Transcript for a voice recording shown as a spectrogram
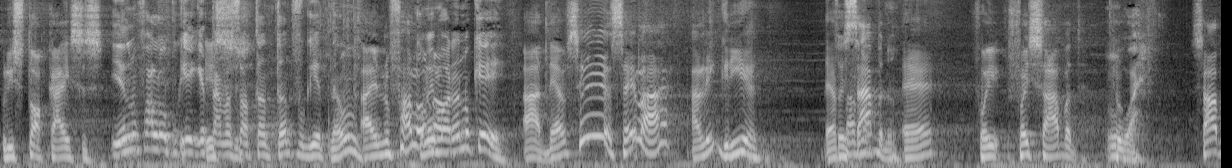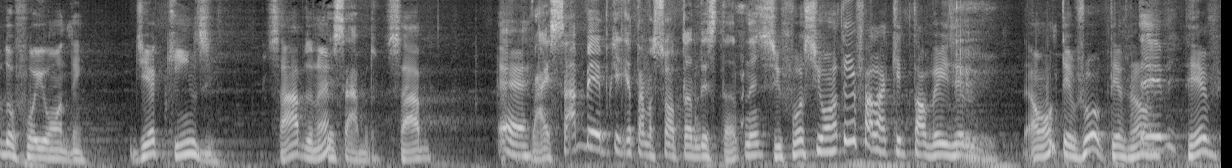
por estocar esses. E ele não falou por que ele tava soltando tanto foguete, não? Aí ele não falou não. Comemorando o quê? Ah, deve ser, sei lá, alegria. Deve Foi tava- sábado? É, foi foi sábado. Uai, Sábado ou foi ontem? Dia 15. Sábado, né? foi sábado. Sábado. É. Vai saber por que ele tava soltando desse tanto, né? Se fosse ontem, ia falar que talvez ele. Ontem teve jogo? Teve, não? Teve. Teve.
